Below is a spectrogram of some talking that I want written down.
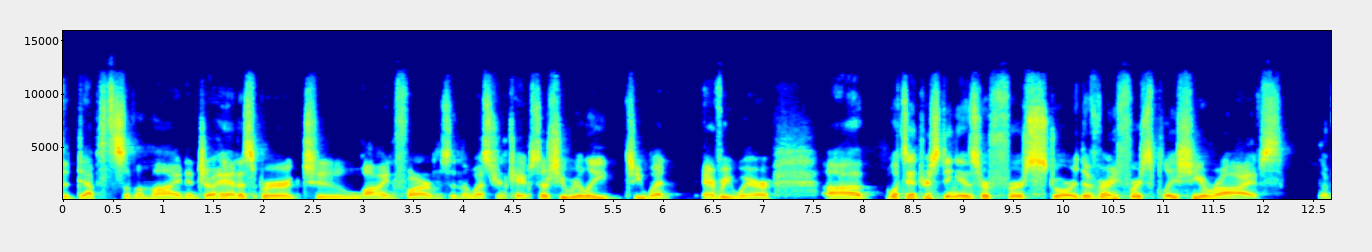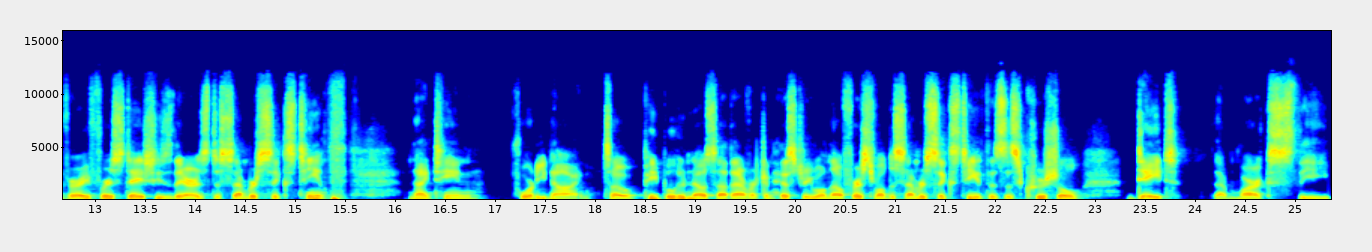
the depths of a mine in Johannesburg, to wine farms in the Western Cape. So she really she went everywhere. Uh, what's interesting is her first story, the very first place she arrives, the very first day she's there is December 16th, 1949. So people who know South African history will know, first of all, December 16th is this crucial date that marks the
